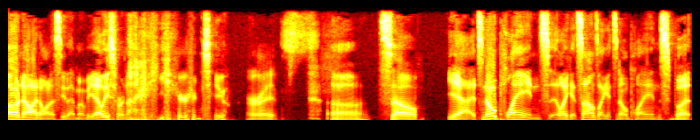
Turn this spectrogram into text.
oh no, I don't want to see that movie at least for another year or two. Right. Uh, so yeah, it's no planes. Like it sounds like it's no planes, but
